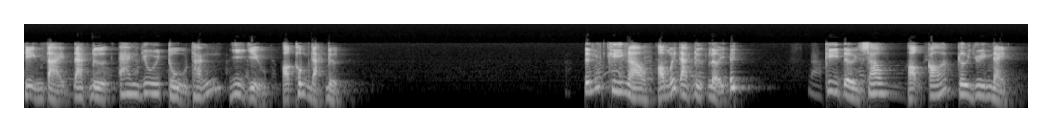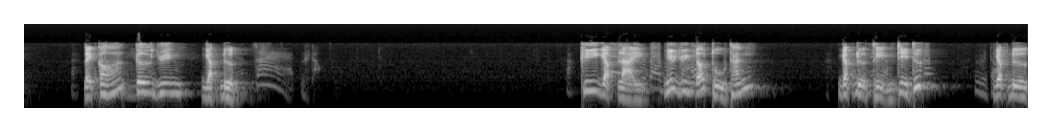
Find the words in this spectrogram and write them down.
hiện tại đạt được an vui thù thắng, di diệu, họ không đạt được. Đến khi nào họ mới đạt được lợi ích? Khi đời sau họ có cơ duyên này, lại có cơ duyên gặp được. Khi gặp lại, nếu duyên đó thù thắng, gặp được thiện tri thức, gặp được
